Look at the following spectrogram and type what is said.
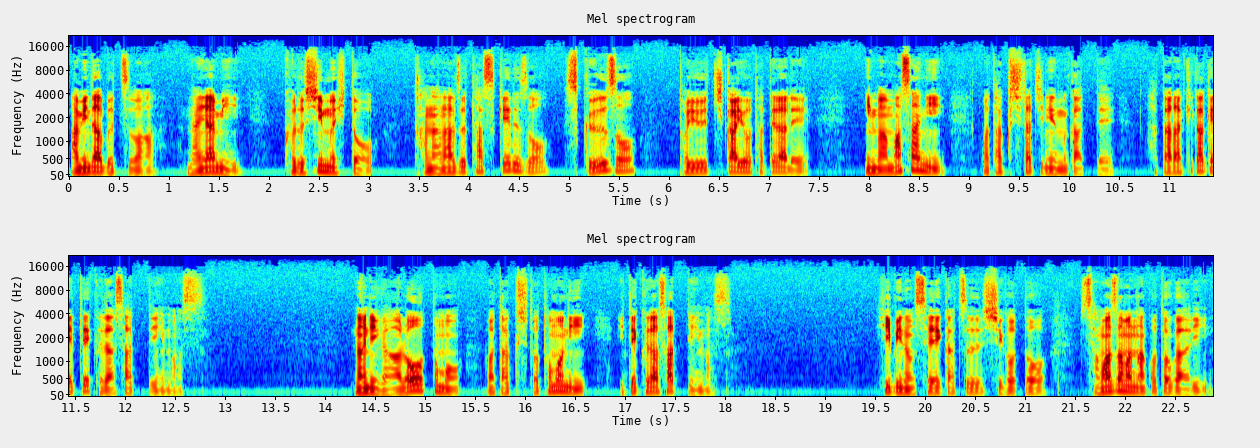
阿弥陀仏は悩み苦しむ人を必ず助けるぞ救うぞという誓いを立てられ今まさに私たちに向かって働きかけてくださっています。何があろうとも私と共にいてくださっています。日々の生活仕事さまざまなことがあり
